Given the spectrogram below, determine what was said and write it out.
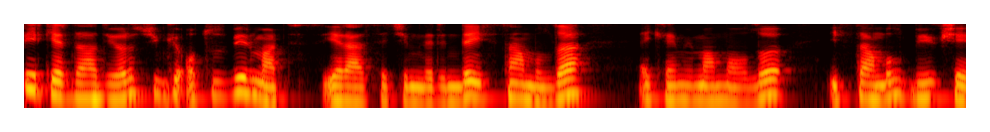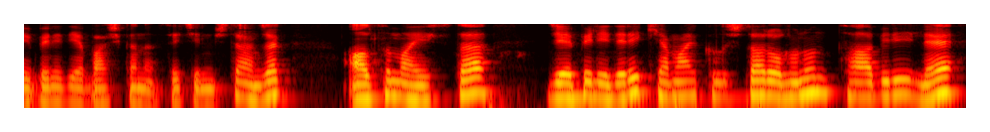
Bir kez daha diyoruz çünkü 31 Mart yerel seçimlerinde İstanbul'da Ekrem İmamoğlu İstanbul Büyükşehir Belediye Başkanı seçilmişti ancak 6 Mayıs'ta CHP lideri Kemal Kılıçdaroğlu'nun tabiriyle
